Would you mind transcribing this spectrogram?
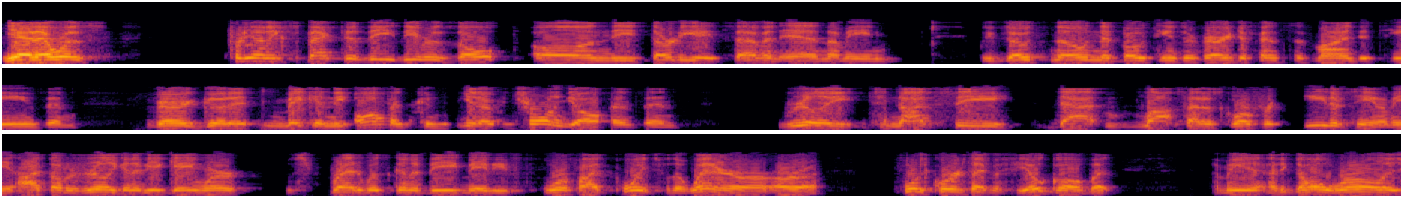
Yeah, that was pretty unexpected. The the result on the 38-7 end. I mean, we've both known that both teams are very defensive-minded teams and very good at making the offense, you know, controlling the offense, and really to not see that lopsided score for either team. I mean, I thought it was really going to be a game where the spread was going to be maybe four or five points for the winner, or, or a fourth quarter type of field goal. But I mean, I think the whole world is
